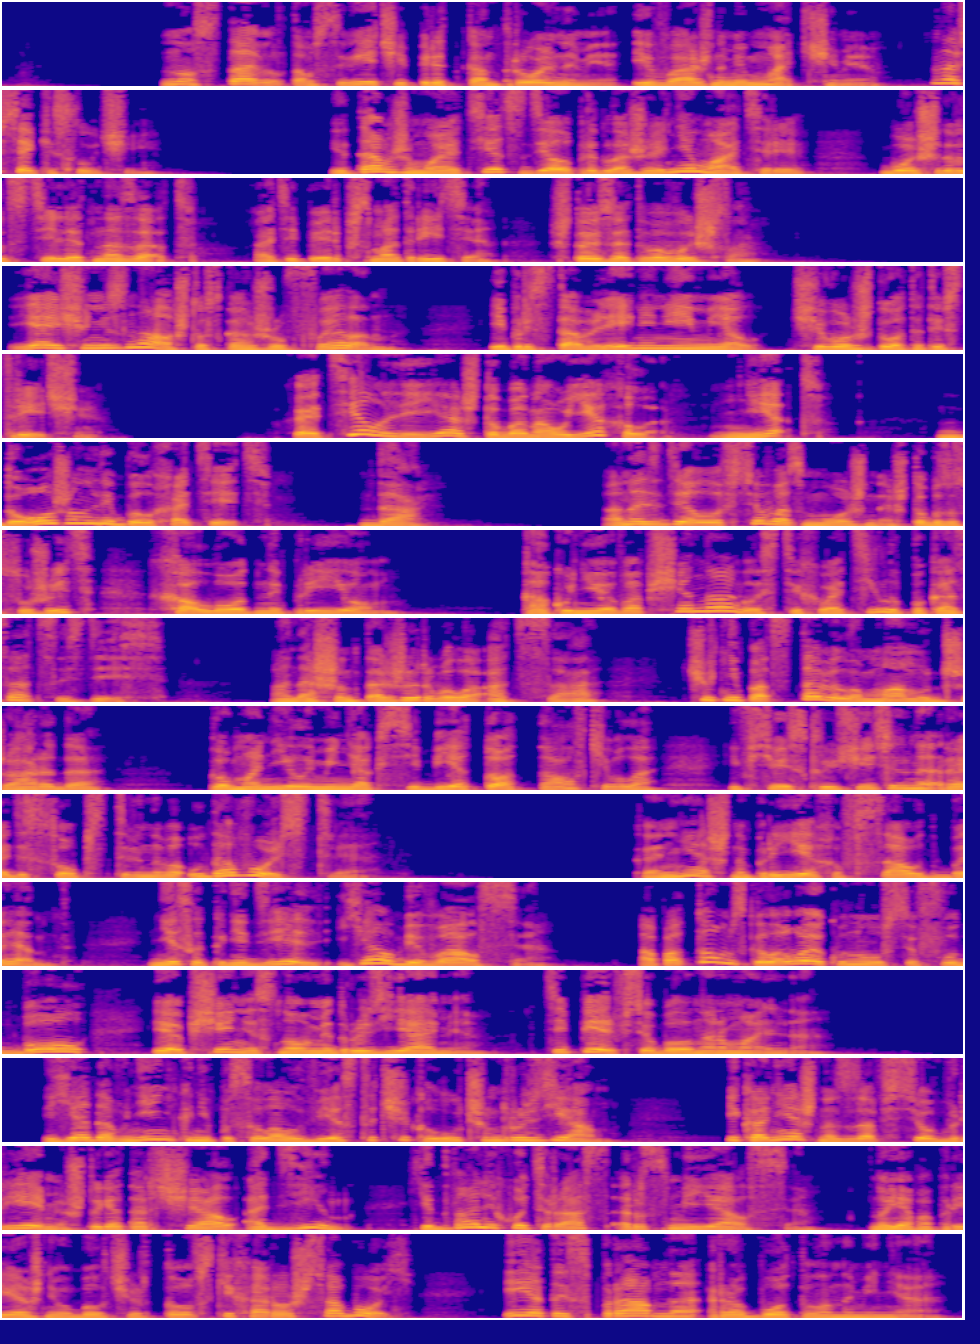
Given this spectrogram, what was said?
но ставил там свечи перед контрольными и важными матчами, на всякий случай. И там же мой отец сделал предложение матери больше 20 лет назад, а теперь посмотрите, что из этого вышло. Я еще не знал, что скажу Фэллон, и представления не имел, чего жду от этой встречи. Хотел ли я, чтобы она уехала? Нет. Должен ли был хотеть? Да. Она сделала все возможное, чтобы заслужить холодный прием. Как у нее вообще наглости хватило показаться здесь? Она шантажировала отца, чуть не подставила маму Джареда, то манила меня к себе, то отталкивала, и все исключительно ради собственного удовольствия. Конечно, приехав в Саут-Бенд, несколько недель я убивался, а потом с головой окунулся в футбол и общение с новыми друзьями. Теперь все было нормально. Я давненько не посылал весточек лучшим друзьям. И, конечно, за все время, что я торчал один, едва ли хоть раз рассмеялся. Но я по-прежнему был чертовски хорош собой, и это исправно работало на меня.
